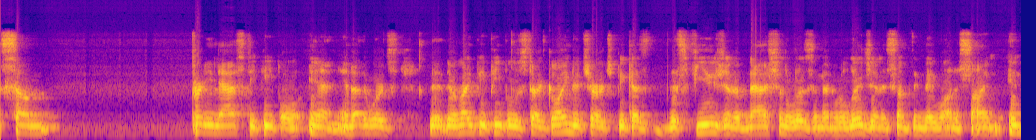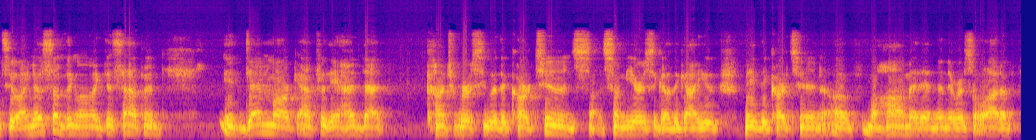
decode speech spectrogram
some pretty nasty people in. In other words, there might be people who start going to church because this fusion of nationalism and religion is something they want to sign into. I know something like this happened in Denmark after they had that controversy with the cartoons some years ago. The guy who made the cartoon of Muhammad, and then there was a lot of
